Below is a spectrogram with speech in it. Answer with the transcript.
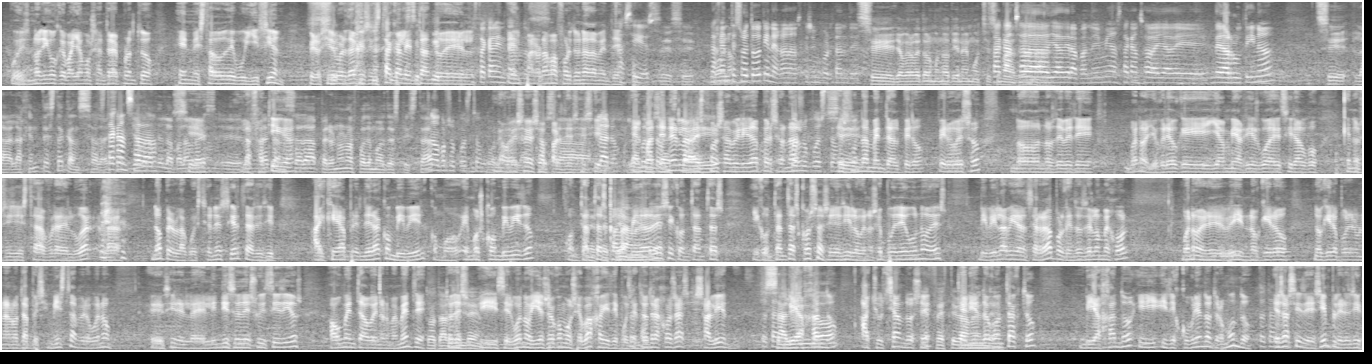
pues no digo que vayamos a entrar pronto en estado de ebullición, pero sí, es verdad que se está calentando, el, el, panorama afortunadamente. Así es. La gente sobre todo tiene ganas, que es importante. Sí, yo creo que todo el mundo tiene muchísimas Está cansada ya de la pandemia, está cansada ya de, de la rutina Sí, la, gente está cansada. Está cansada. la palabra es eh, la fatiga. Cansada, pero no nos podemos despistar. No, por supuesto. No, eso es aparte, sí, sí. el mantener la responsabilidad personal es fundamental, pero, pero eso no nos debe de... Bueno, yo creo que ya me arriesgo a decir algo que no sé si está fuera del lugar. no, pero la cuestión es cierta, es decir, hay que aprender a convivir como hemos convivido con tantas calamidades y con tantas y con tantas cosas. Es decir, lo que no se puede uno es vivir la vida encerrada, porque entonces lo mejor, bueno, eh, no quiero no quiero poner una nota pesimista, pero bueno, es decir, el, índice de suicidios ha aumentado enormemente. Totalmente. y dices, bueno, ¿y eso cómo se baja? Y dice, pues entre otras cosas, saliendo, saliendo viajando, achuchándose, teniendo contacto viajando y, descubriendo otro mundo. Es así de simple, es decir,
